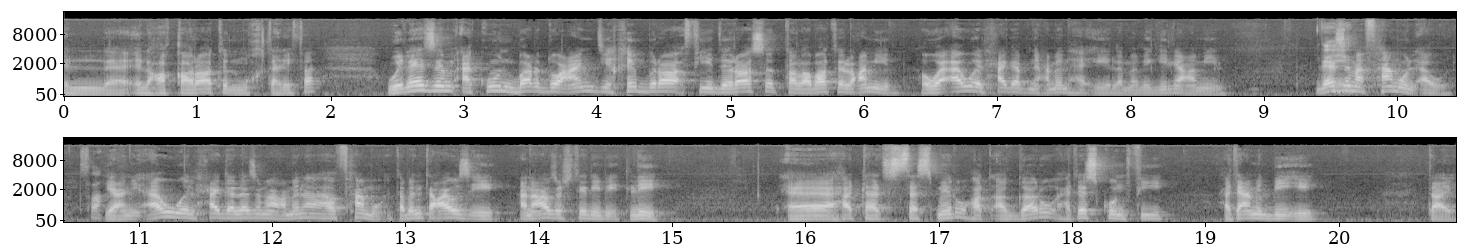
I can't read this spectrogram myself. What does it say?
ال- العقارات المختلفة. ولازم أكون برضو عندي خبرة في دراسة طلبات العميل. هو أول حاجة بنعملها إيه لما بيجي لي عميل؟ لازم إيه؟ أفهمه الأول. صح. يعني أول حاجة لازم أعملها هفهمه. طب أنت عاوز إيه؟ أنا عاوز أشتري بيت. ليه؟ آه هت هتستثمره هتأجره هتسكن فيه. هتعمل بيه إيه؟ طيب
